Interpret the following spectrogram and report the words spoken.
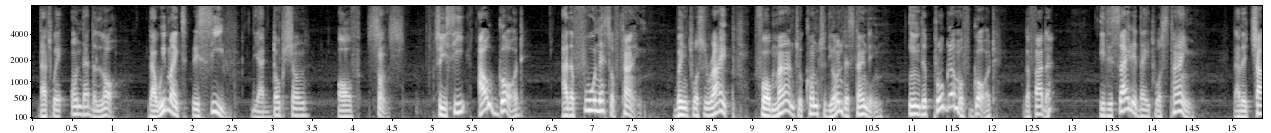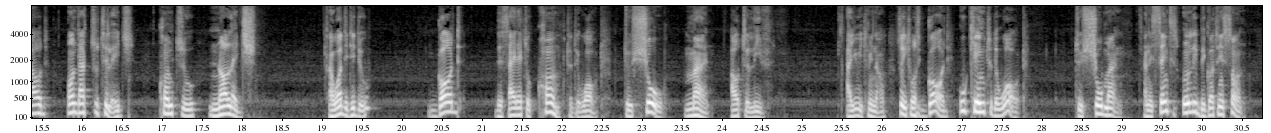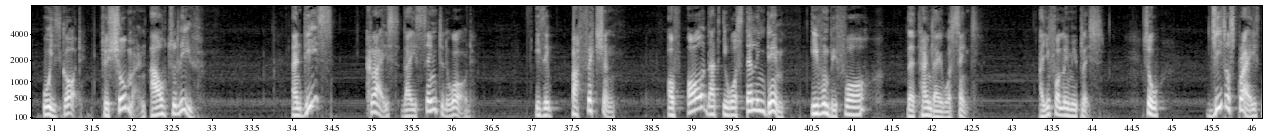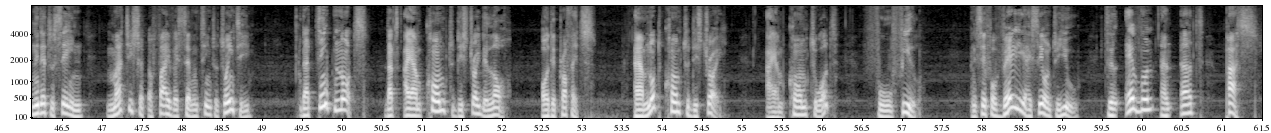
that were under the law, that we might receive the adoption of sons. So you see how God, at the fullness of time, when it was ripe for man to come to the understanding, in the program of God, the Father, he decided that it was time that a child under tutelage come to knowledge. And what did he do? God decided to come to the world to show man how to live. Are you with me now? So it was God who came to the world to show man, and he sent his only begotten Son, who is God, to show man how to live. And this Christ that is sent to the world is a perfection of all that he was telling them even before the time that he was sent. Are you following me, please? So, Jesus Christ needed to say in Matthew chapter 5, verse 17 to 20, that think not that I am come to destroy the law or the prophets. I am not come to destroy. I am come to what? Fulfill. And he said, For verily I say unto you, till heaven and earth pass,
